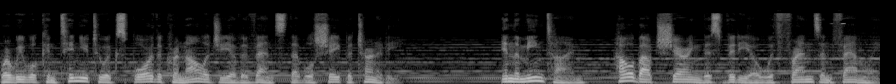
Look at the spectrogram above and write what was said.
where we will continue to explore the chronology of events that will shape eternity. In the meantime, how about sharing this video with friends and family?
